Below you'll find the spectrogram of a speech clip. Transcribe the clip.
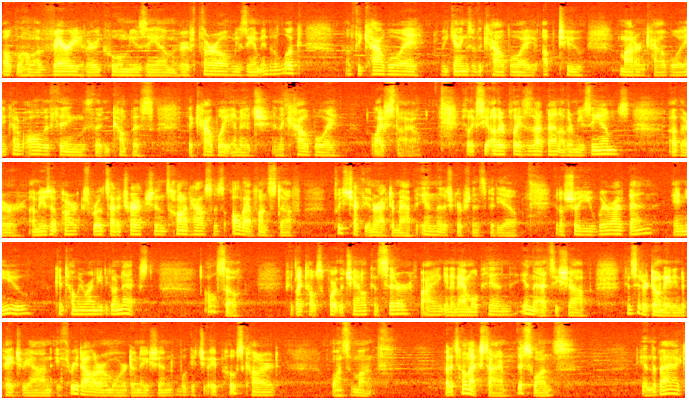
Oklahoma. Very, very cool museum, a very thorough museum into the look of the cowboy, beginnings of the cowboy up to modern cowboy and kind of all the things that encompass the cowboy image and the cowboy lifestyle. If you like to see other places I've been, other museums, other amusement parks, roadside attractions, haunted houses, all that fun stuff, please check the interactive map in the description of this video. It'll show you where I've been and you can tell me where I need to go next. Also, if you'd like to help support the channel, consider buying an enamel pin in the Etsy shop. Consider donating to Patreon. A $3 or more donation will get you a postcard once a month. But until next time, this one's in the bag.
